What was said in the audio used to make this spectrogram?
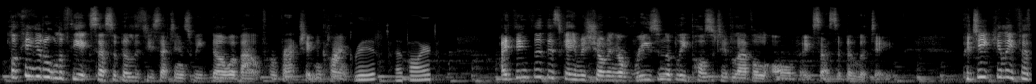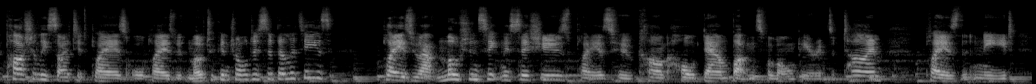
Looking at all of the accessibility settings we know about for Ratchet and Clank, Rift apart. I think that this game is showing a reasonably positive level of accessibility. Particularly for partially sighted players or players with motor control disabilities, players who have motion sickness issues, players who can't hold down buttons for long periods of time, players that need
